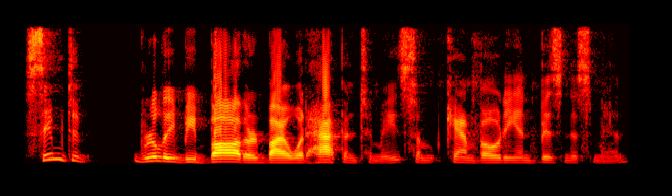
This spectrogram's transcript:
seemed to really be bothered by what happened to me, some Cambodian businessmen.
